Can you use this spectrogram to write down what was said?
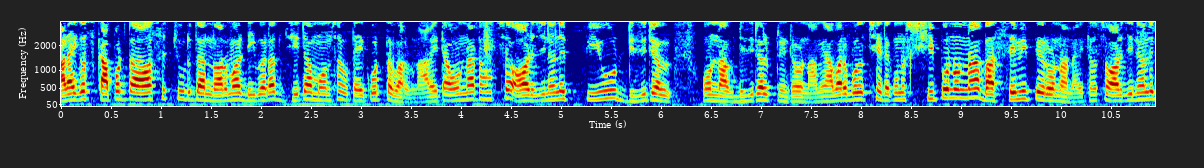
আড়াই গজ কাপড় দেওয়া আছে, চুড়িদার নর্মাল ডিবাটা যেটা মন চায় ওটাই করতে পারবেন। আর এটা ওড়নাটা হচ্ছে অরিজিনালি পিওর ডিজিটাল ওড়না ডিজিটাল প্রিন্টের ওড়না। আমি আবার বলছি, এটা কোনো শিপন ওড়না বা সেমি পিওর ওড়না না, এটা হচ্ছে অরিজিনালি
